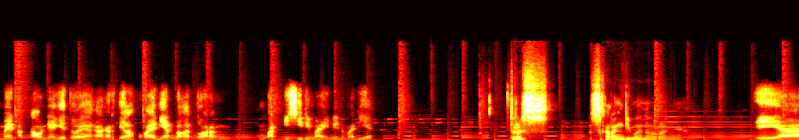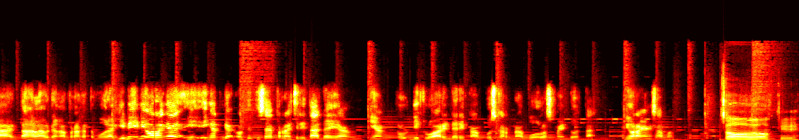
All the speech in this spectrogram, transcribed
main accountnya gitu ya. Nggak ngerti lah. Pokoknya niat banget tuh orang empat PC dimainin sama dia. Terus sekarang gimana orangnya Iya, entahlah udah nggak pernah ketemu lagi. Ini ini orangnya ingat nggak waktu itu saya pernah cerita ada yang yang dikeluarin dari kampus karena bolos main Dota. Ini orang yang sama. Oh oke. Okay.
